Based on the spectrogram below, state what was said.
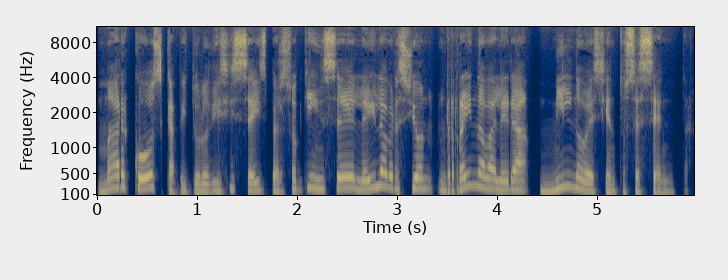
Marcos capítulo 16, verso 15, leí la versión Reina Valera 1960.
